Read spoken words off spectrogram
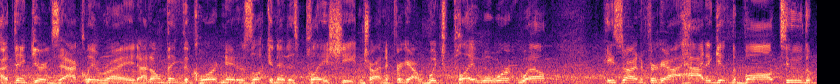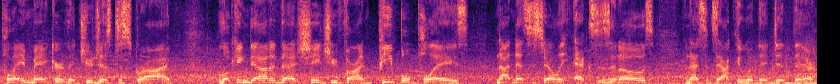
I think you're exactly right. I don't think the coordinator's looking at his play sheet and trying to figure out which play will work well. He's trying to figure out how to get the ball to the playmaker that you just described. Looking down at that sheet, you find people plays, not necessarily X's and O's, and that's exactly what they did there.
